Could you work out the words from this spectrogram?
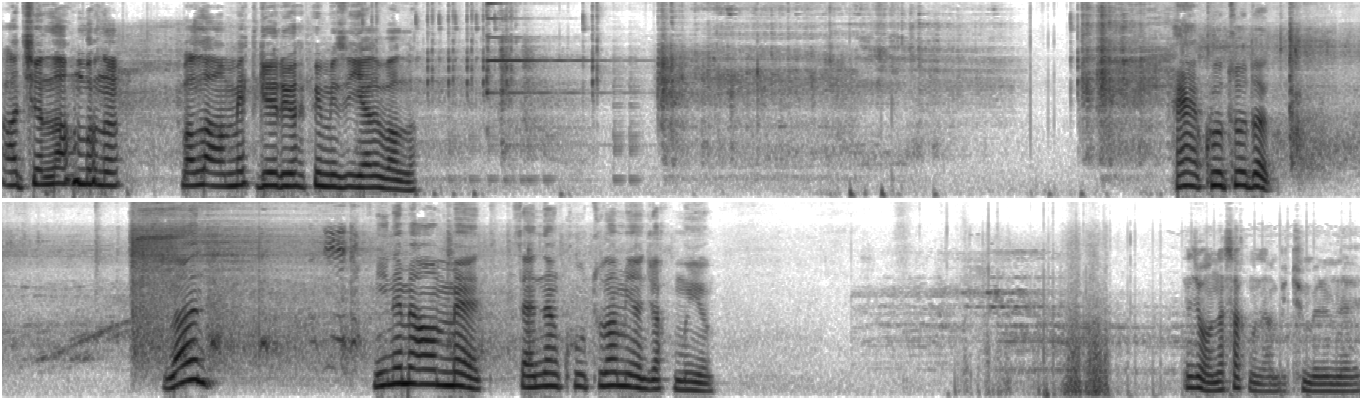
Açın lan bunu. Valla Ahmet görüyor hepimizi yer valla. He kurtulduk. Lan. Yine mi Ahmet? Senden kurtulamayacak mıyım? Nece oynasak mı lan bütün bölümleri?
